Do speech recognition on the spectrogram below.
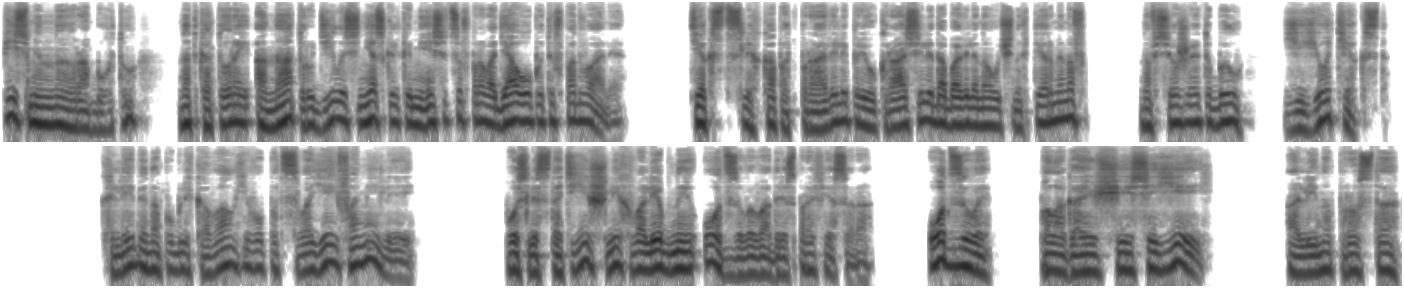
Письменную работу, над которой она трудилась несколько месяцев, проводя опыты в подвале. Текст слегка подправили, приукрасили, добавили научных терминов, но все же это был ее текст. Клебин опубликовал его под своей фамилией. После статьи шли хвалебные отзывы в адрес профессора. Отзывы, полагающиеся ей. Алина просто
